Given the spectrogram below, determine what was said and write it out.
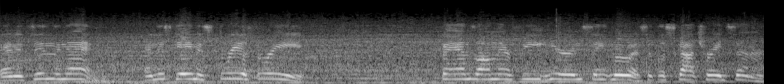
and it's in the net. And this game is 3 to 3. Fans on their feet here in St. Louis at the Scottrade Center.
